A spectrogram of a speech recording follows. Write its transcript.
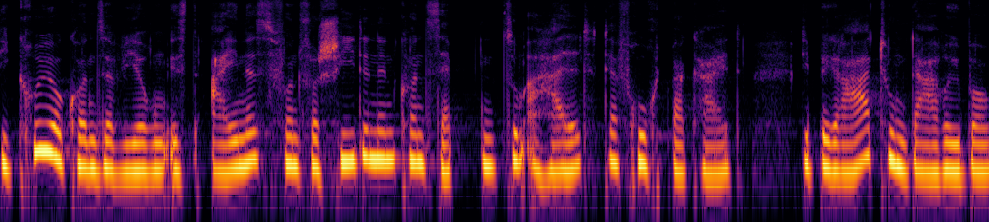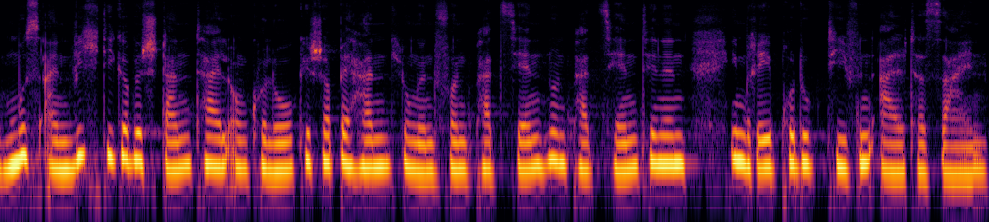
Die Kryokonservierung ist eines von verschiedenen Konzepten zum Erhalt der Fruchtbarkeit. Die Beratung darüber muss ein wichtiger Bestandteil onkologischer Behandlungen von Patienten und Patientinnen im reproduktiven Alter sein.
